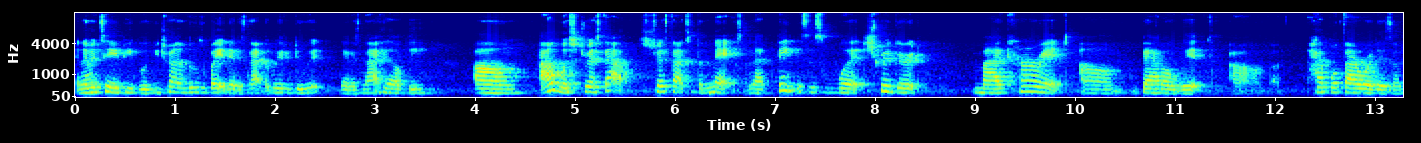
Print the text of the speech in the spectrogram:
And let me tell you, people, if you're trying to lose weight, that is not the way to do it. That is not healthy. Um, I was stressed out, stressed out to the max. And I think this is what triggered my current um, battle with um, hypothyroidism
